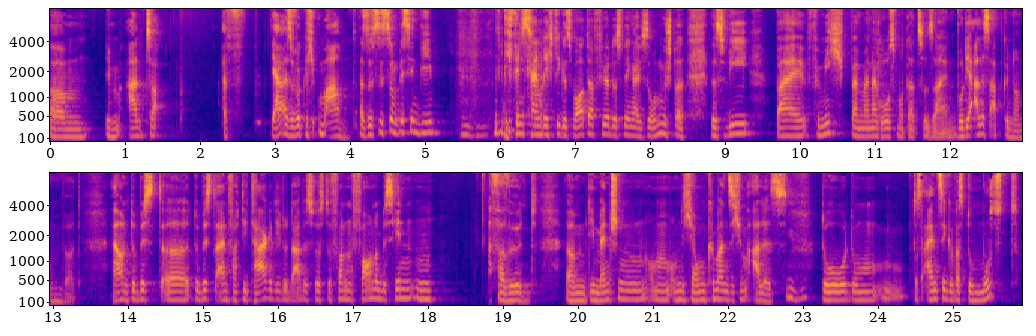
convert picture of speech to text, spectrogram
ähm, im Alter, ja, also wirklich umarmt. Also es ist so ein bisschen wie, ich finde kein richtiges Wort dafür, deswegen habe ich so rumgestellt. Das ist wie bei für mich bei meiner Großmutter zu sein, wo dir alles abgenommen wird. Ja, und du bist äh, du bist einfach die Tage, die du da bist, wirst du von vorne bis hinten verwöhnt. Ähm, die Menschen um, um dich herum kümmern sich um alles. Mhm. Du, du, das Einzige, was du musst,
